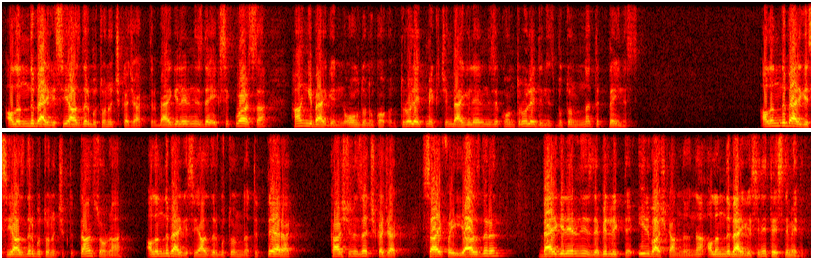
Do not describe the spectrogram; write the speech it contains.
alındı belgesi yazdır butonu çıkacaktır. Belgelerinizde eksik varsa hangi belgenin olduğunu kontrol etmek için belgelerinizi kontrol ediniz butonuna tıklayınız. Alındı belgesi yazdır butonu çıktıktan sonra alındı belgesi yazdır butonuna tıklayarak karşınıza çıkacak sayfayı yazdırın. Belgelerinizle birlikte il başkanlığına alındı belgesini teslim edin.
